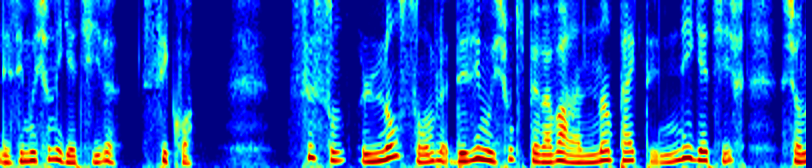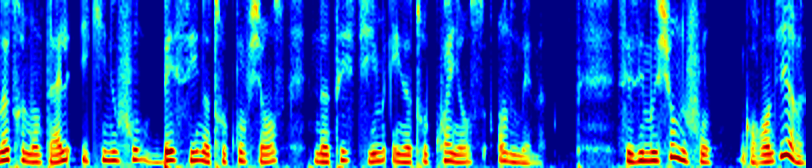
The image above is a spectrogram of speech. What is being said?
les émotions négatives, c'est quoi? Ce sont l'ensemble des émotions qui peuvent avoir un impact négatif sur notre mental et qui nous font baisser notre confiance, notre estime et notre croyance en nous-mêmes. Ces émotions nous font grandir,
